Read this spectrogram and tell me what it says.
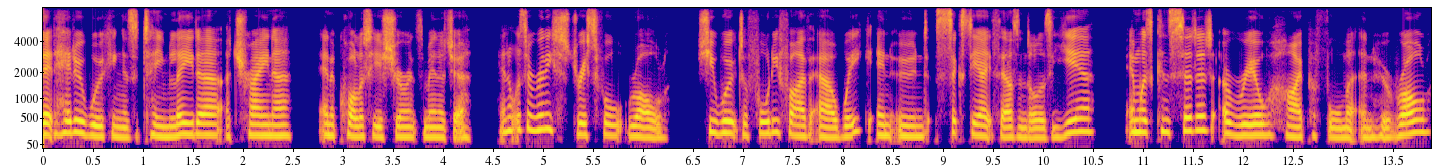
that had her working as a team leader, a trainer, and a quality assurance manager, and it was a really stressful role. She worked a 45 hour week and earned $68,000 a year, and was considered a real high performer in her role,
